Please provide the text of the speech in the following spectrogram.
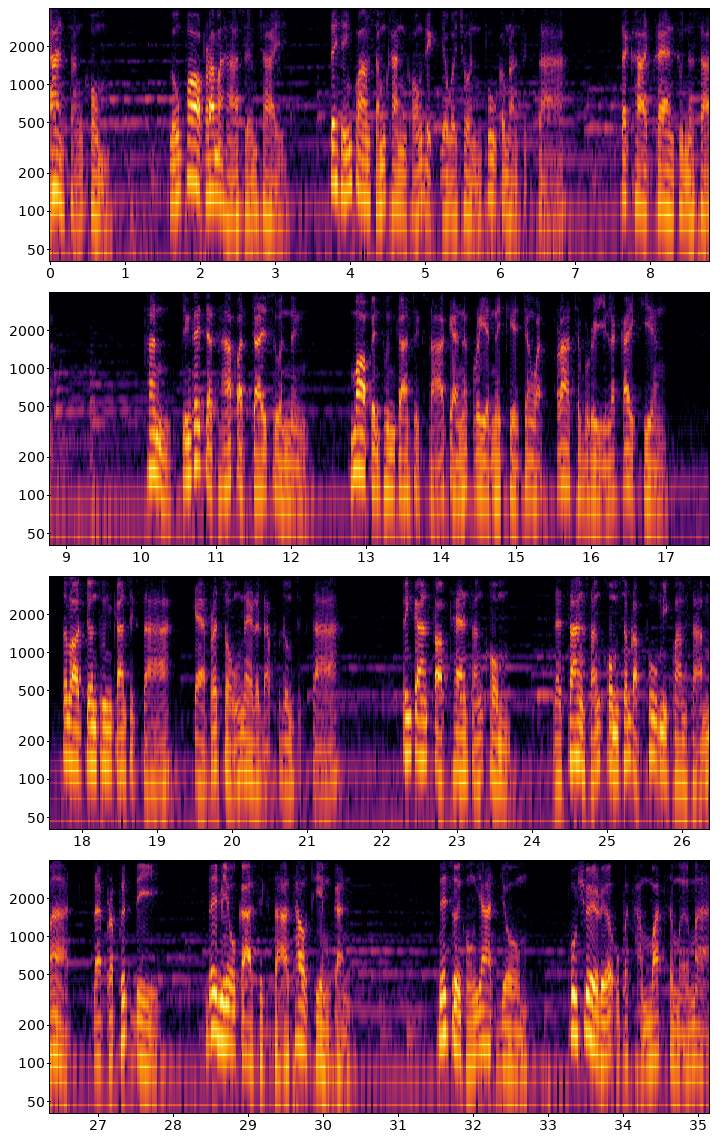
ด้านสังคม หลวงพ่อพระมหาเสริมชัย ได้เห็นความสำคัญของเด็กเยาวชนผู้กำลังศึกษา แต่ขาดแคลนทุนทรัพย์ ท่านจึงได้จัดหาปัจจัยส่วนหนึ่ง มอบเป็นทุนการศึกษาแก่นักเรียนในเขตจังหวัดราชบุรีและใกล้เคียง ตลอดจนทุนการศึกษาแก่พระสงฆ์ในระดับอุดมศึกษา เป็นการตอบแทนสังคม และสร้างสังคมสำหรับผู้มีความสามารถและประพฤติดี ได้มีโอกาสศึกษาเท่าเทียมกัน ในส่วนของญาติโยม ผู้ช่วยเหลืออุปถัมภ์วัดเสมอมา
